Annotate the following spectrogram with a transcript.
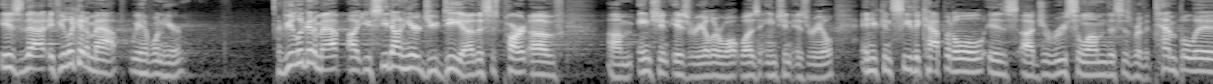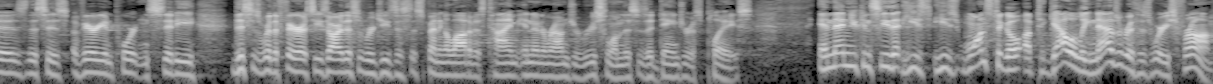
is that if you look at a map, we have one here. If you look at a map, uh, you see down here Judea. This is part of um, ancient Israel, or what was ancient Israel. And you can see the capital is uh, Jerusalem. This is where the temple is. This is a very important city. This is where the Pharisees are. This is where Jesus is spending a lot of his time in and around Jerusalem. This is a dangerous place. And then you can see that he's, he wants to go up to Galilee. Nazareth is where he's from.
